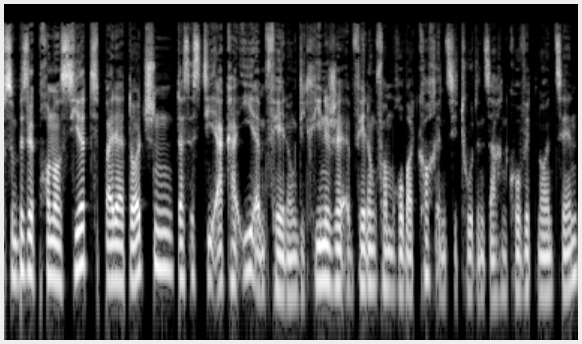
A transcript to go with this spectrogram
So ein bisschen prononciert bei der deutschen, das ist die RKI-Empfehlung, die klinische Empfehlung vom Robert Koch Institut in Sachen Covid-19.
